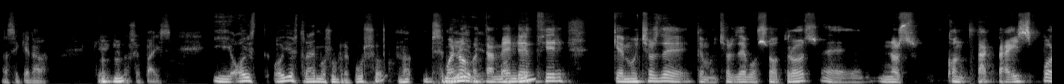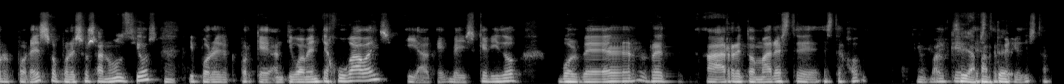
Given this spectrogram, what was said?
Así que nada, que, lo sepáis. Y hoy, hoy os traemos un recurso. bueno, también decir que muchos de, que muchos de vosotros eh, nos contactáis por, por eso, por esos anuncios mm. y por el, porque antiguamente jugabais y habéis querido volver a retomar este, este hobby, igual que este periodista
